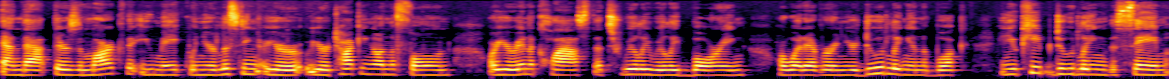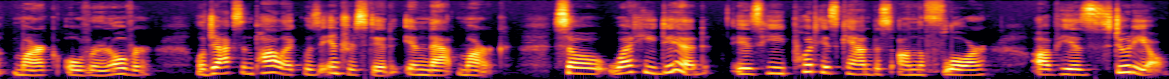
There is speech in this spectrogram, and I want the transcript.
and that there's a mark that you make when you're listening or you're, you're talking on the phone or you're in a class that's really, really boring or whatever and you're doodling in a book and you keep doodling the same mark over and over. Well, Jackson Pollock was interested in that mark. So what he did is he put his canvas on the floor of his studio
